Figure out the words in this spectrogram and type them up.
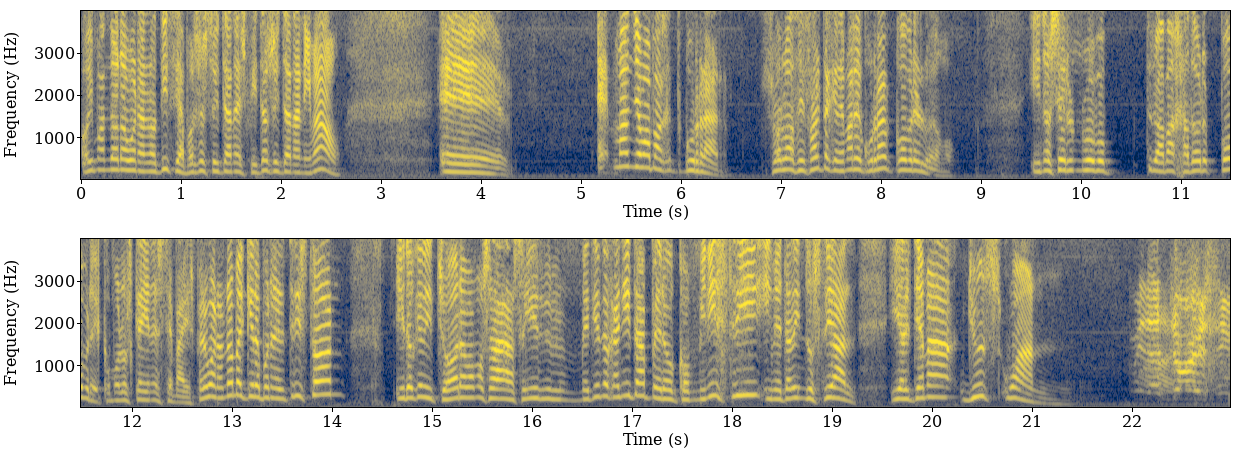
hoy mando una buena noticia, por eso estoy tan espitoso y tan animado. Eh, eh, llamado para currar. Solo hace falta que además de currar, cobre luego. Y no ser un nuevo trabajador pobre como los que hay en este país. Pero bueno, no me quiero poner tristón. Y lo que he dicho, ahora vamos a seguir metiendo cañita, pero con Ministry y Metal Industrial. Y el tema Just One. authority.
